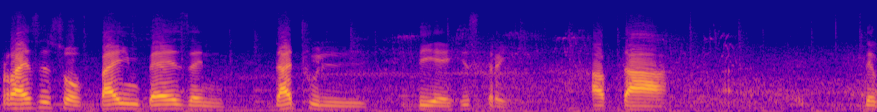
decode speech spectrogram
prices of buying bears and that will be a history after the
